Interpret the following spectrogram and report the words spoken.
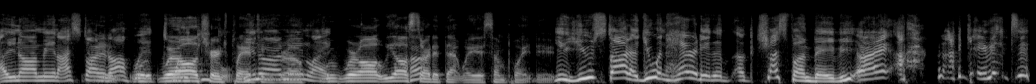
Uh, you know what i mean i started off with we're all people, church planting, you know what bro. i mean like we're, all we all Huh? started that way at some point, dude. You you started, you inherited a, a trust fund, baby. All right. I came into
